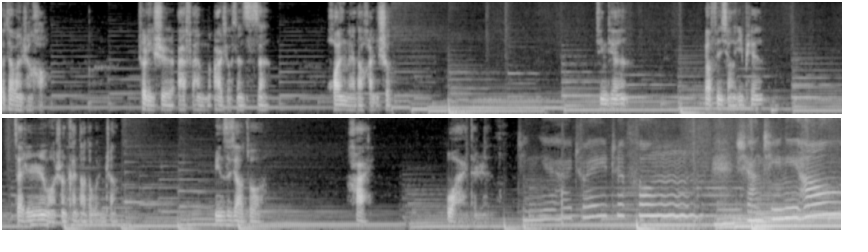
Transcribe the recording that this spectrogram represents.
大家晚上好，这里是 FM 二九三四三，欢迎来到寒舍。今天要分享一篇在人人网上看到的文章，名字叫做《嗨，我爱的人》。今夜还吹着风，想起你好，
